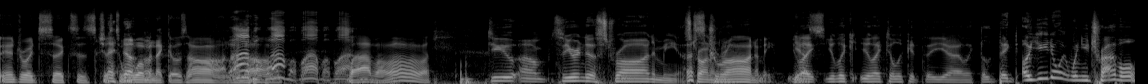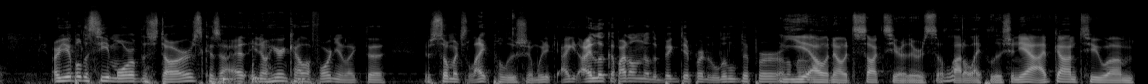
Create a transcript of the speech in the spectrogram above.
Android six is just I a know. woman that goes on and on. Blah, blah, blah, blah. Blah, blah, blah. Do you um? So you're into astronomy? Astronomy. Astronomy. You Yes. like you look you like to look at the uh, like the big. Oh, you know what? When you travel, are you able to see more of the stars? Because I, you know, here in California, like the there's so much light pollution. We I, I look up. I don't know the Big Dipper, the Little Dipper. Don't know. yeah. Oh no, it sucks here. There's a lot of light pollution. Yeah, I've gone to. um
